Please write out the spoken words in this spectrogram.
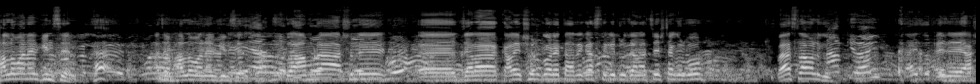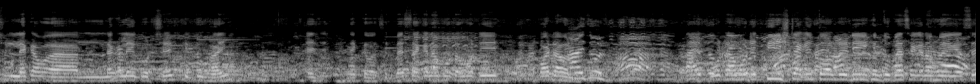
ভালো মানের কিনছেন? আচ্ছা ভালো মানের কিনছেন। তো আমরা আসলে যারা কালেকশন করে তাদের কাছ থেকে একটু জানার চেষ্টা করব। ভাই আসসালামু আলাইকুম। এই যে আসলে লেখা লেখালেখি করছে কিন্তু ভাই এই যে দেখতে পাচ্ছেন। বেচা কেনা মোটামুটি কয়টা হলো? মোটামুটি তিরিশটা কিন্তু অলরেডি কিন্তু বেচা কেনা হয়ে গেছে।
